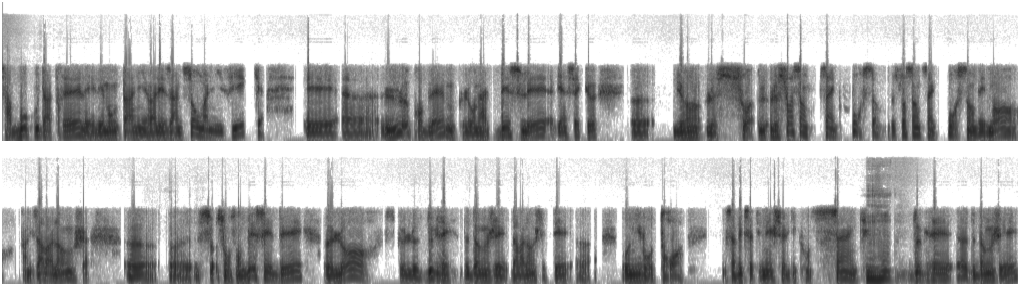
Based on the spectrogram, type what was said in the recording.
Ça a beaucoup d'attrait, les, les, montagnes valaisannes sont magnifiques. Et euh, le problème que l'on a décelé, eh bien, c'est que durant le, le 65%, le 65% des morts dans les avalanches euh, euh, sont, sont, décédés euh, lorsque le degré de danger d'avalanche était au niveau 3. Vous savez que c'est une échelle qui compte 5 mhm. degrés de danger.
